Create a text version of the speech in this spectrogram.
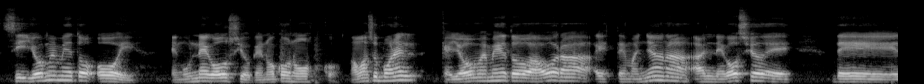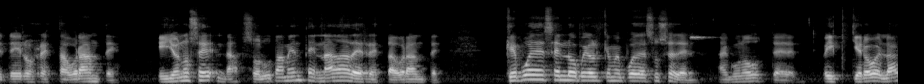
si yo me meto hoy en un negocio que no conozco, vamos a suponer que yo me meto ahora, este, mañana, al negocio de, de, de los restaurantes y yo no sé absolutamente nada de restaurantes ¿Qué puede ser lo peor que me puede suceder? Alguno de ustedes. Y quiero, ¿verdad?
